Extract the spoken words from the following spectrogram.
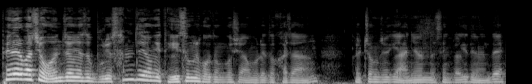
페네르바체 원정에서 무려 3대 0의 대승을 거둔 것이 아무래도 가장 결정적이 아니었나 생각이 드는데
